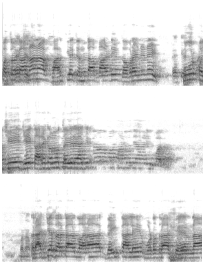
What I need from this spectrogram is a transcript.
પત્રકાર ના ના ભારતીય જનતા પાર્ટી ગભરાઈને નહીં. પૂર પછી જે કાર્યક્રમો થઈ રહ્યા છે રાજ્ય સરકાર દ્વારા ગઈકાલે વડોદરા શહેરના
